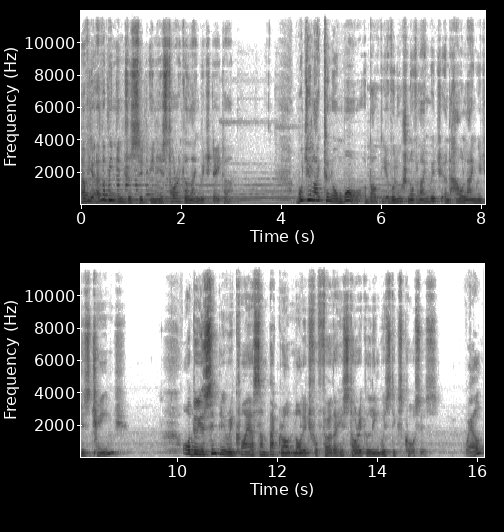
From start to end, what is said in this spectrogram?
Have you ever been interested in historical language data? Would you like to know more about the evolution of language and how languages change? Or do you simply require some background knowledge for further historical linguistics courses? Well,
